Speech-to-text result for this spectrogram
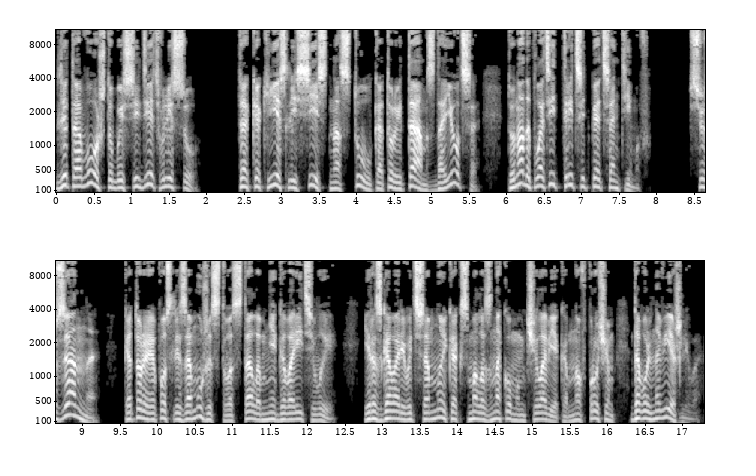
для того, чтобы сидеть в лесу, так как если сесть на стул, который там сдается, то надо платить 35 сантимов. Сюзанна, которая после замужества стала мне говорить «вы» и разговаривать со мной как с малознакомым человеком, но, впрочем, довольно вежливо,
